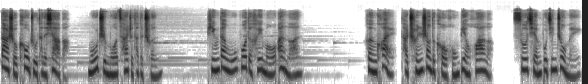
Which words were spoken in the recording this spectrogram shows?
大手扣住他的下巴，拇指摩擦着他的唇。平淡无波的黑眸暗了暗，很快，他唇上的口红变花了。苏浅不禁皱眉，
